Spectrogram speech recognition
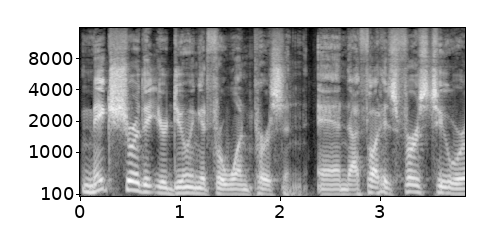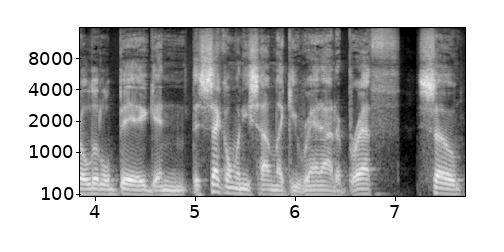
make sure that you're doing it for one person. And I thought his first two were a little big, and the second one, he sounded like he ran out of breath. So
